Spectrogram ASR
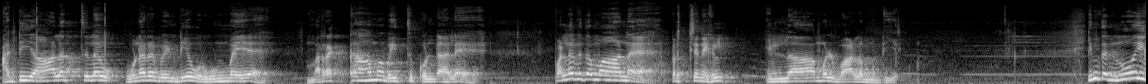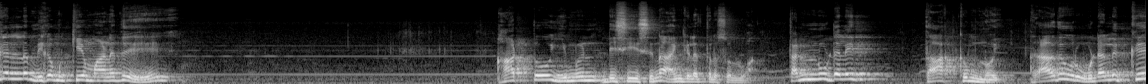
அடி ஆழத்தில் உணர வேண்டிய ஒரு உண்மையை மறக்காமல் வைத்து கொண்டாலே பலவிதமான பிரச்சனைகள் இல்லாமல் வாழ முடியும். இந்த நோய்களில் மிக முக்கியமானது ஆட்டோ இம்யூன் டிசீஸ்னு ஆங்கிலத்தில் சொல்லுவான். தன்னுடலை தாக்கும் நோய். அதாவது ஒரு உடலுக்கு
